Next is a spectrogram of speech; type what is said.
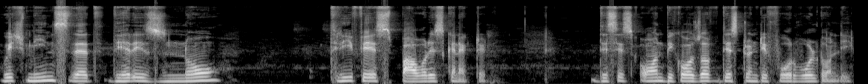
which means that there is no three-phase power is connected this is on because of this 24 volt only.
